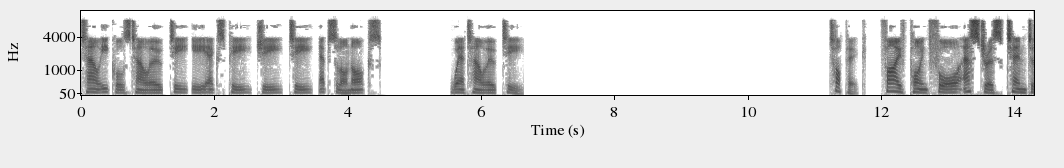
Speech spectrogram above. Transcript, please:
tau equals tau o t exp g t epsilon ox. Where tau o t. Topic. 5.4 asterisk 10 to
